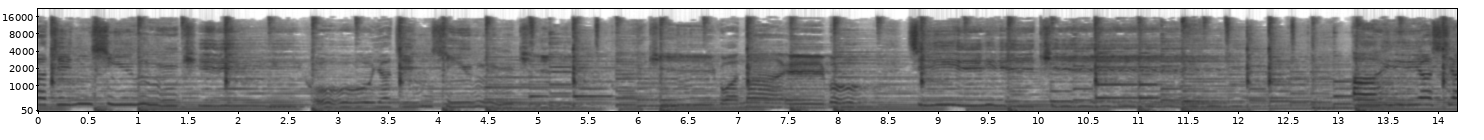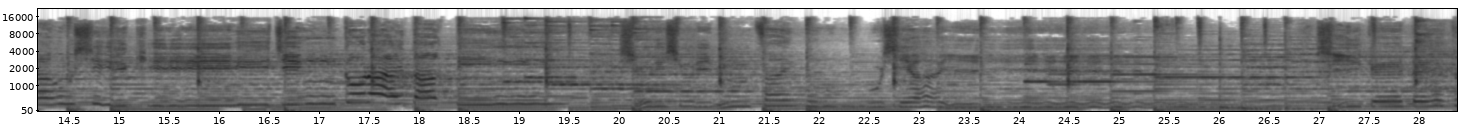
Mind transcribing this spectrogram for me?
也真生气，雨也真生气，气我哪会无志气？爱也消失去，情搁来逐甜。想你想你，不知有啥意义。世界地探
